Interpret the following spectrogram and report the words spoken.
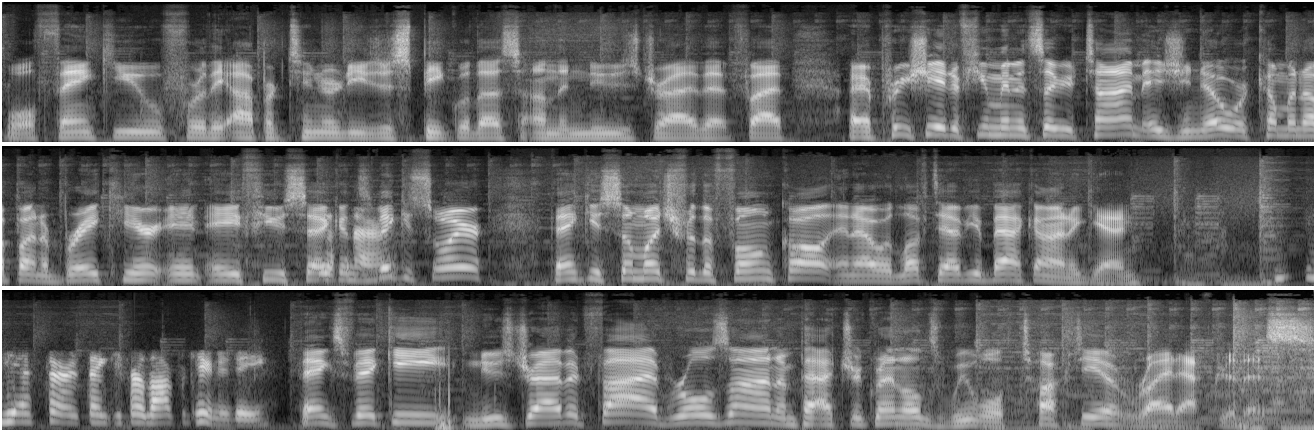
Well, thank you for the opportunity to speak with us on the News Drive at 5. I appreciate a few minutes of your time. As you know, we're coming up on a break here in a few seconds. Yes, Vickie Sawyer, thank you so much for the phone call, and I would love to have you back on again. Yes, sir. Thank you for the opportunity. Thanks, Vickie. News Drive at 5 rolls on. I'm Patrick Reynolds. We will talk to you right after this.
